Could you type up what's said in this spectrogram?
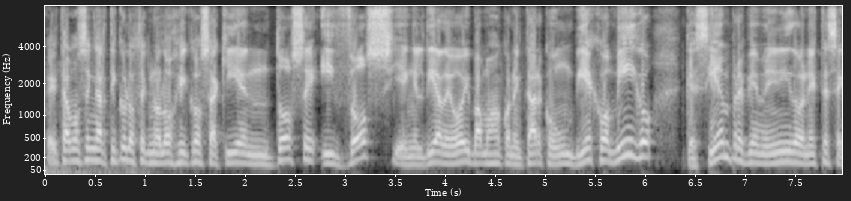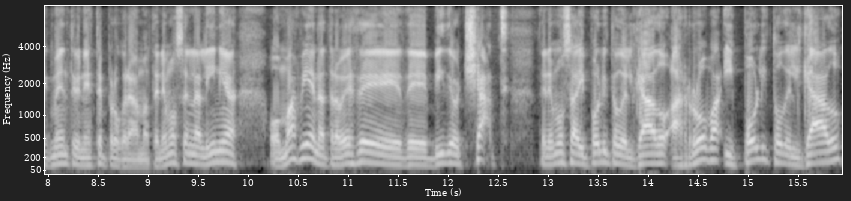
Estamos en artículos tecnológicos aquí en 12 y 2 y en el día de hoy vamos a conectar con un viejo amigo que siempre es bienvenido en este segmento y en este programa. Tenemos en la línea, o más bien a través de, de video chat, tenemos a Hipólito Delgado, arroba Hipólito Delgado,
